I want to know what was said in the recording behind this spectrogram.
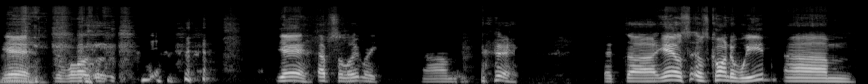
Yeah, it was. yeah, absolutely. Um, it, uh, yeah, it was, it was kind of weird. Um,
